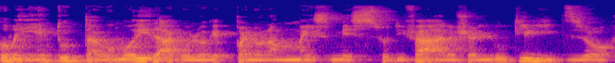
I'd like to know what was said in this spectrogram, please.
come dire, in tutta comodità quello che poi non ha mai smesso di fare, cioè l'utilizzo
